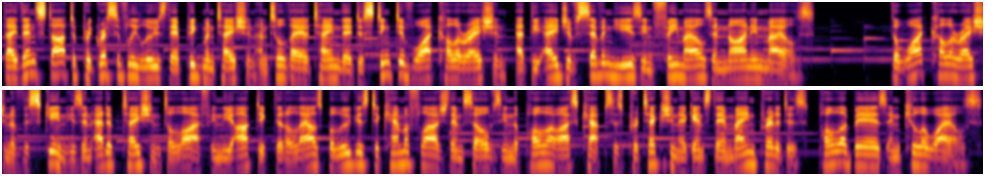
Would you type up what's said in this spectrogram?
They then start to progressively lose their pigmentation until they attain their distinctive white coloration, at the age of 7 years in females and 9 in males. The white coloration of the skin is an adaptation to life in the Arctic that allows belugas to camouflage themselves in the polar ice caps as protection against their main predators, polar bears and killer whales.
